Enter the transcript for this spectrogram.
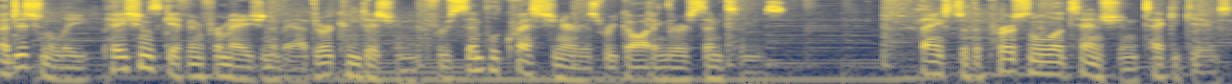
Additionally, patients give information about their condition through simple questionnaires regarding their symptoms. Thanks to the personal attention Teki gives,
